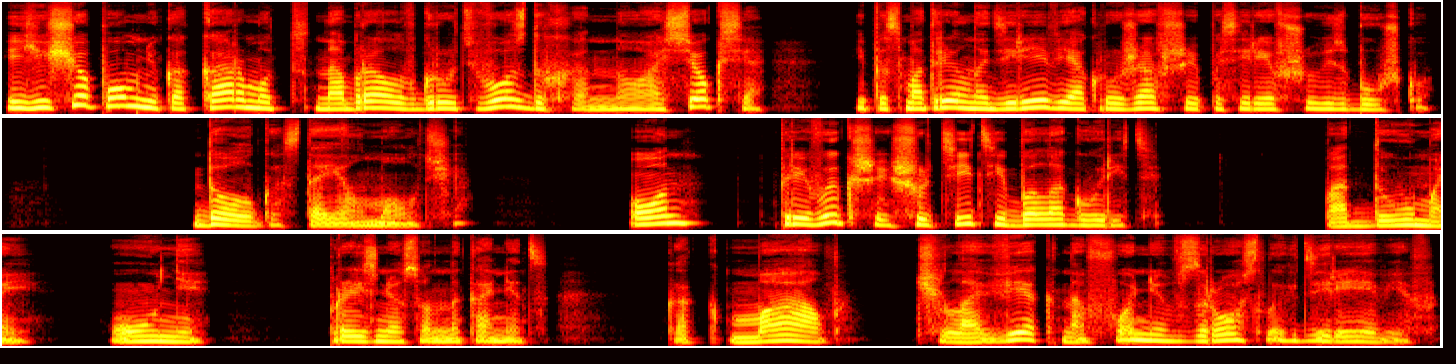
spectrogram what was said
И еще помню, как Кармут набрал в грудь воздуха, но осекся и посмотрел на деревья, окружавшие посеревшую избушку. Долго стоял молча. Он, привыкший шутить и балагурить. «Подумай, Уни», — произнес он наконец, — «как мал человек на фоне взрослых деревьев».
